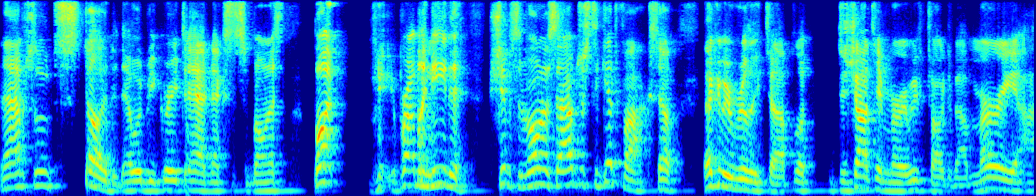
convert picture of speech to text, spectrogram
an absolute stud. That would be great to have next to Sabonis. But you probably need to ship Sabonis out just to get Fox. So that could be really tough. Look, DeJounte Murray, we've talked about. Murray, uh,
